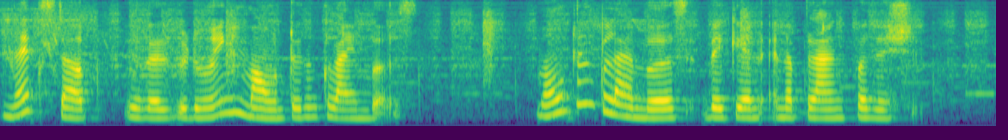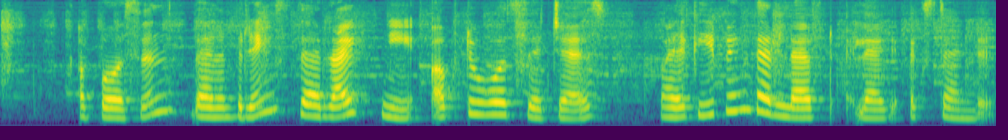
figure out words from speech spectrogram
Next up, we will be doing mountain climbers. Mountain climbers begin in a plank position. A person then brings their right knee up towards their chest while keeping their left leg extended.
